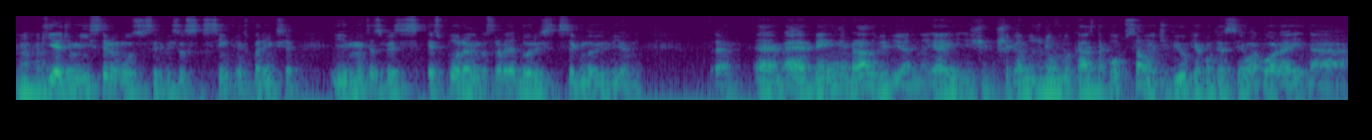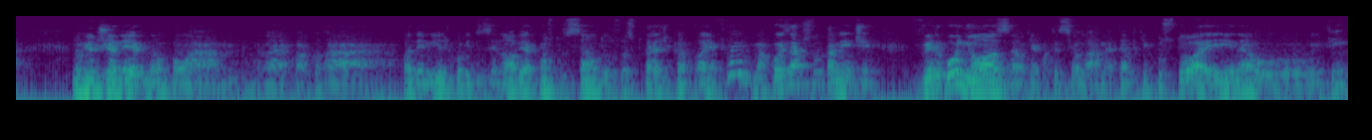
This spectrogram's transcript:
uhum. que administram os serviços sem transparência e muitas vezes explorando os trabalhadores, segundo a Viviane. É. É, é bem lembrado, Viviane. Né? E aí chegamos de novo no caso da corrupção. A gente viu o que aconteceu agora aí na, no Rio de Janeiro, não, com a, a, com a, a pandemia de Covid-19 e a construção dos hospitais de campanha. Foi uma coisa absolutamente vergonhosa o que aconteceu lá, né? Tanto que custou aí, né, o, enfim,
